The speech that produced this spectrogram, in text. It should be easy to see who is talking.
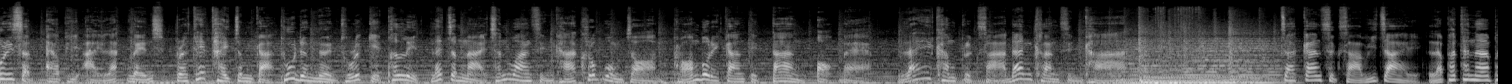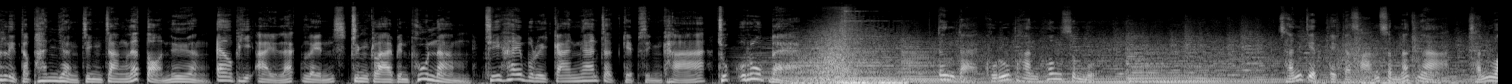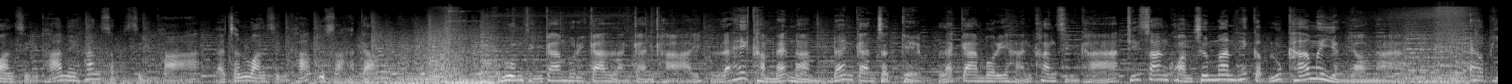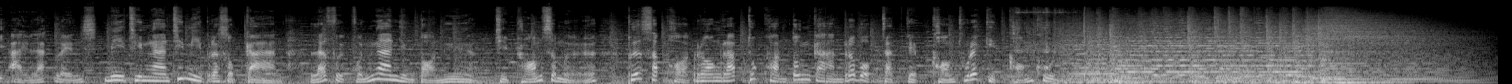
Speaker 1: บริษัท LPI และ Lens ประเทศไทยจำกัดผู้ดำเนินธุรกิจผลิต และจำหน่ายชั้นวางสินค้าครบวงจร พร้อมบริการติดตั้ง ออกแบบ และให้คำปรึกษาด้านคลังสินค้า จากการศึกษาวิจัย และพัฒนาผลิตภัณฑ์อย่างจริงจังและต่อเนื่อง LPI และ Lens จึงกลายเป็นผู้นำที่ให้บริการงานจัดเก็บสินค้าทุกรูปแบบ ตั้งแต่ครุพันธ์ห้องสมุด ชั้นเก็บเอกสารสำนักงาน ชั้นวางสินค้าในห้างสรรพสินค้า และชั้นวางสินค้าอุตสาหกรรม รวมถึงการบริการหลังการขาย และให้คำแนะนำด้านการจัดเก็บ และการบริหารคลังสินค้าที่สร้างความเชื่อมั่นให้กับลูกค้ามาอย่างยาวนาน LPI และ Lens มีทีมงานที่มีประสบการณ์ และฝึกฝนงานอย่างต่อเนื่อง ที่พร้อมเสมอ เพื่อซัพพอร์ตรองรับทุกความต้องการระบบจัดเก็บของธุรกิจของคุณ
